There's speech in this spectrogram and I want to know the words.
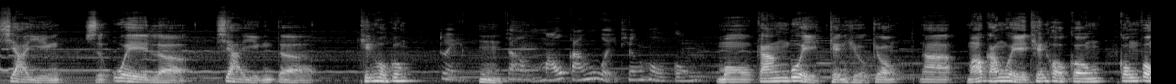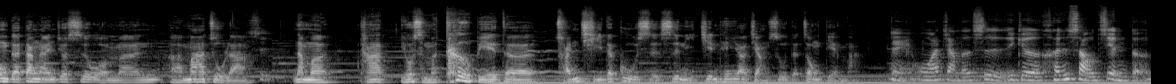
夏营，是为了夏营的天后宫。对，嗯，叫毛港尾天后宫。毛港尾天后宫，那毛港尾天后宫供奉的当然就是我们呃妈祖啦。是。那么。它有什么特别的传奇的故事，是你今天要讲述的重点吗？对，我要讲的是一个很少见的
